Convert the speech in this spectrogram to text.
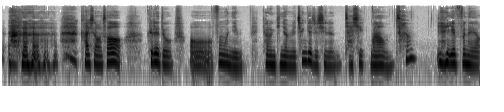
가셔서, 그래도, 어, 부모님 결혼 기념일 챙겨주시는 자식 마음 참 예쁘네요.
